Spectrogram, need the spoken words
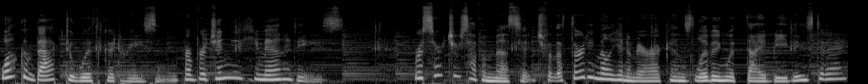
Welcome back to With Good Reason from Virginia Humanities. Researchers have a message for the 30 million Americans living with diabetes today.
